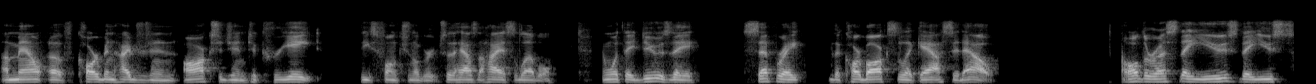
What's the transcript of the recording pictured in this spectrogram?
amount of carbon, hydrogen, and oxygen to create these functional groups. So it has the highest level. And what they do is they separate the carboxylic acid out. All the rest they use, they use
